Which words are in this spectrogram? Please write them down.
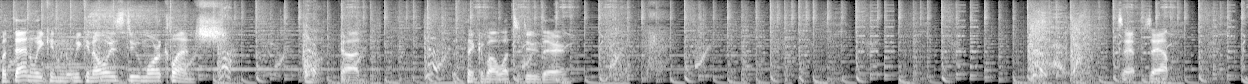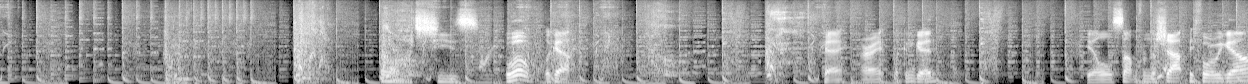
but then we can we can always do more clench. Oh God. To think about what to do there. Zap, zap. Oh, jeez. Whoa, look out. Okay, all right, looking good. Get a little something from the shop before we go.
